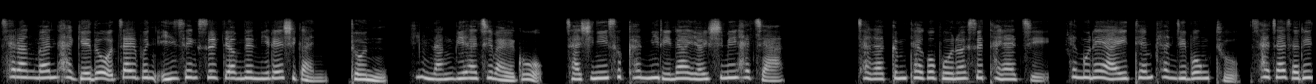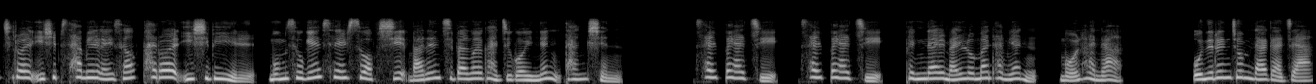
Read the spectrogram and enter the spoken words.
사랑만 하게도 짧은 인생 쓸데없는 일의 시간, 돈, 힘 낭비하지 말고 자신이 속한 일이나 열심히 하자. 장학금 타고 보너스 타야지. 행운의 아이템 편지 봉투. 사자절이 7월 23일에서 8월 22일. 몸속에 셀 수 없이 많은 지방을 가지고 있는 당신. 살 빼야지, 살 빼야지. 백날 말로만 하면 뭘 하나. 오늘은 좀 나가자.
